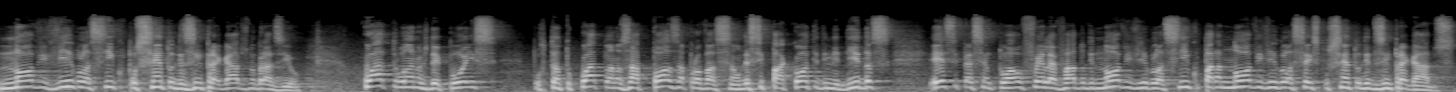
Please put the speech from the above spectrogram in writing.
9,5% de desempregados no Brasil. Quatro anos depois, Portanto, quatro anos após a aprovação desse pacote de medidas, esse percentual foi elevado de 9,5% para 9,6% de desempregados.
